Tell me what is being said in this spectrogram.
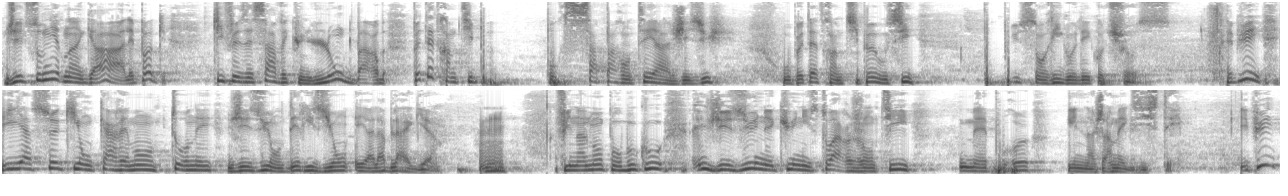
J'ai le souvenir d'un gars à l'époque qui faisait ça avec une longue barbe, peut-être un petit peu pour s'apparenter à Jésus, ou peut-être un petit peu aussi pour plus en rigoler qu'autre chose. Et puis, il y a ceux qui ont carrément tourné Jésus en dérision et à la blague. Hum. Finalement, pour beaucoup, Jésus n'est qu'une histoire gentille, mais pour eux, il n'a jamais existé. Et puis,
